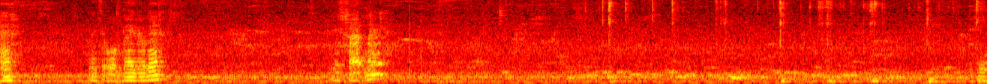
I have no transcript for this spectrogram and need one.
อะน่าจะออกได้แล้วนะอย่าขาดนะ นี่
